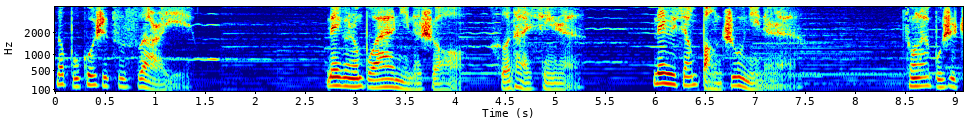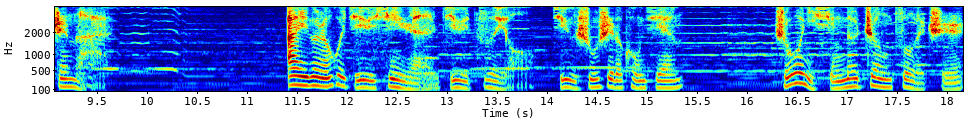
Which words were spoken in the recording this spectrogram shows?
那不过是自私而已。那个人不爱你的时候，何谈信任？那个想绑住你的人，从来不是真的爱。爱一个人会给予信任，给予自由，给予舒适的空间。如果你行得正，坐得直，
